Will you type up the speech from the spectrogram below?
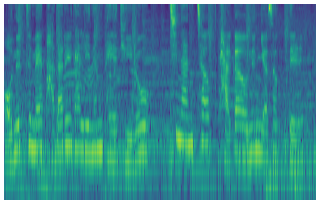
어느 틈에 바다를 달리는 배 뒤로 친한 척 다가오는 녀석들.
